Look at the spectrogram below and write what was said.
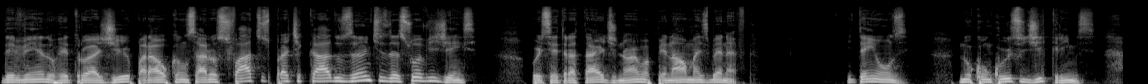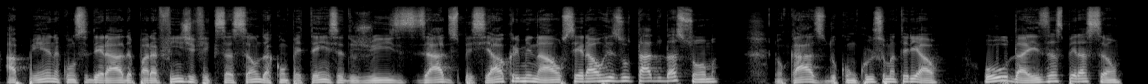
devendo retroagir para alcançar os fatos praticados antes da sua vigência, por se tratar de norma penal mais benéfica. Item 11. No concurso de crimes, a pena considerada para fins de fixação da competência do juizado especial criminal será o resultado da soma, no caso do concurso material, ou da exasperação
